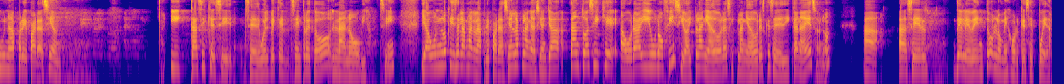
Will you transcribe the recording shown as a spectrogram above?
una preparación. Y casi que se, se devuelve que el centro de todo, la novia, ¿sí? Y aún lo que dice la hermana, la preparación, la planeación, ya tanto así que ahora hay un oficio, hay planeadoras y planeadores que se dedican a eso, ¿no? A hacer del evento lo mejor que se pueda.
